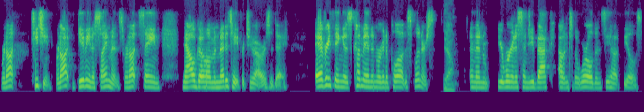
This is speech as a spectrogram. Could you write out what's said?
We're not teaching. We're not giving assignments. We're not saying now go home and meditate for two hours a day everything is come in and we're going to pull out the splinters. Yeah. And then you're, we're going to send you back out into the world and see how it feels.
